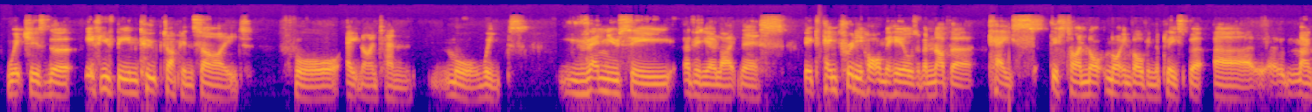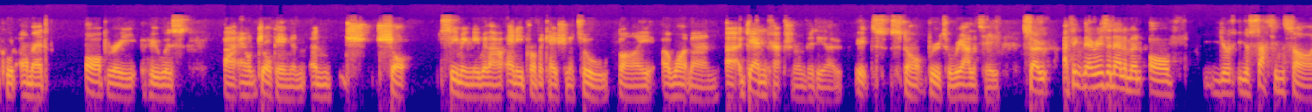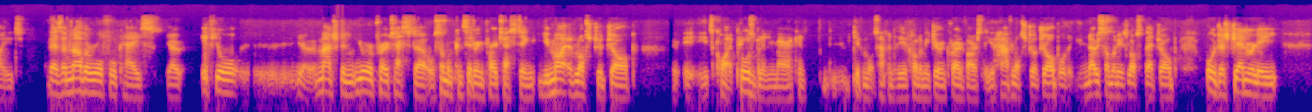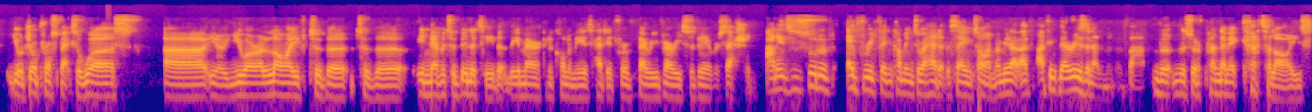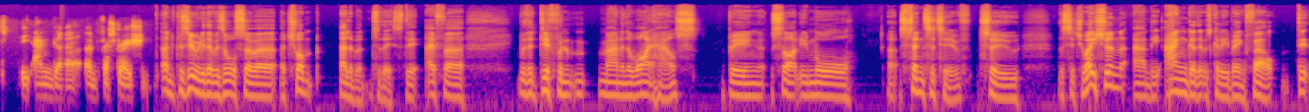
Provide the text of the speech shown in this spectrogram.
which is that if you've been cooped up inside for eight, nine, ten more weeks, then you see a video like this. It came pretty hot on the heels of another case, this time not not involving the police, but uh, a man called Ahmaud Arbery, who was uh, out jogging and, and sh- shot seemingly without any provocation at all by a white man, uh, again captured on video. It's stark, brutal reality. So I think there is an element of you're, you're sat inside. There's another awful case. You know, if you're, you know, imagine you're a protester or someone considering protesting, you might have lost your job. It's quite plausible in America, given what's happened to the economy during coronavirus, that you have lost your job or that you know someone who's lost their job, or just generally your job prospects are worse uh, you know, you are alive to the to the inevitability that the American economy is headed for a very very severe recession, and it's sort of everything coming to a head at the same time. I mean, I, I think there is an element of that. The the sort of pandemic catalyzed the anger and frustration, and presumably there was also a, a Trump element to this. The if uh, with a different man in the White House being slightly more uh, sensitive to the situation and the anger that was clearly being felt, the,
